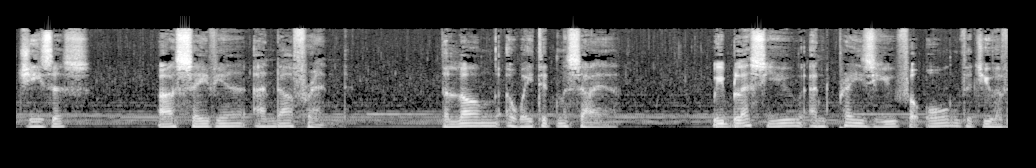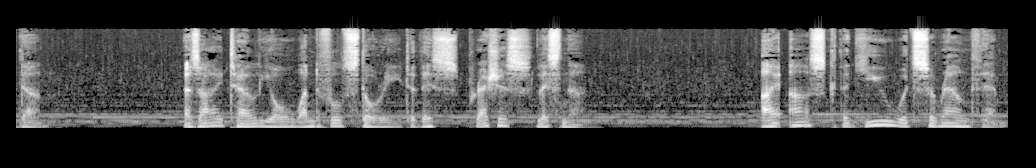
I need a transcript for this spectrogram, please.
Jesus, our Saviour and our friend, the long awaited Messiah, we bless you and praise you for all that you have done. As I tell your wonderful story to this precious listener, I ask that you would surround them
